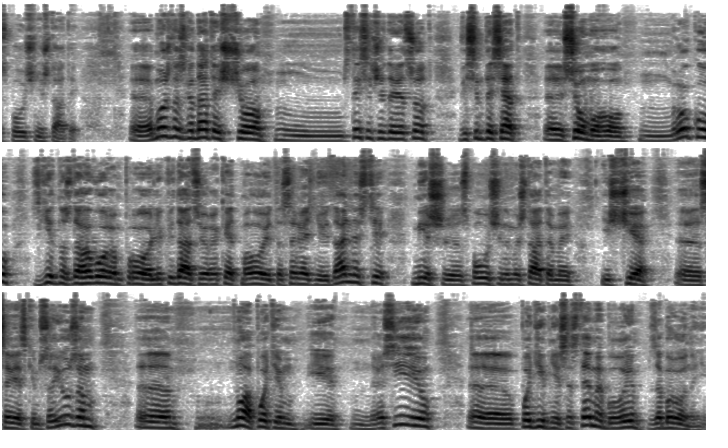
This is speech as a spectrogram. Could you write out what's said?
Сполучені Штати. Е, Можна згадати, що з 1987 року, згідно з договором про ліквідацію ракет малої та середньої дальності між е, Сполученими Штатами і ще е, Совєтським Союзом, ну а потім і Росією, подібні системи були заборонені.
